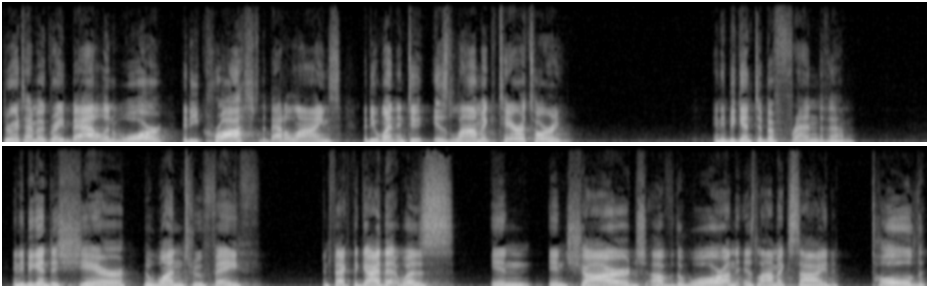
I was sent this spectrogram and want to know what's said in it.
during a time of great battle and war, that he crossed the battle lines, that he went into Islamic territory. And he began to befriend them. And he began to share the one true faith. In fact, the guy that was in, in charge of the war on the Islamic side told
